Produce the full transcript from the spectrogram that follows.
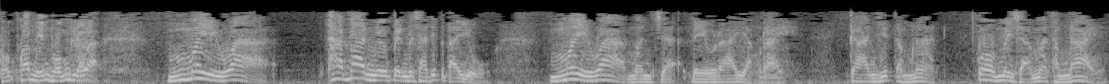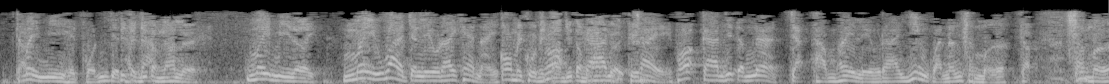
ผมความเห็นผมคือว่า ไม่ว่าถ้าบ้านเมืองเป็นประชาธิปไตยอยู่ ไม่ว่ามันจะเลวร้ายอย่างไร การยึดอำนาจก็ไม่สามารถทำได้ครับไม่มีเหตุผลที่จะที่จะทำยึดได้อำนาจเลย ไม่มีเลย ไม่ว่าจะเลวร้ายแค่ไหน ก็ไม่ควรมีการยึดอำนาจเกิดขึ้นใช่ เพราะการยึดอำนาจจะทำให้เลวร้ายยิ่งกว่านั้นเสมอครับเสมอ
